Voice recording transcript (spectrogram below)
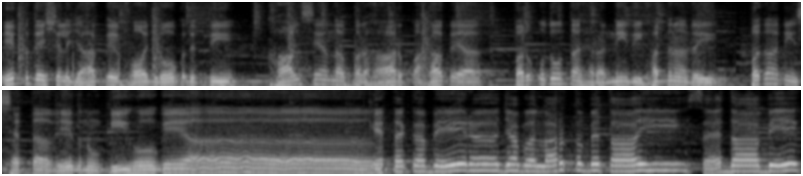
ਇੱਕ ਦੇਸ਼ ਲਿਜਾ ਕੇ ਫੌਜ ਰੋਕ ਦਿੱਤੀ। ਖਾਲਸਿਆਂ ਦਾ ਪ੍ਰਹਾਰ ਭਾਰਾ ਪਿਆ। ਪਰ ਉਦੋਂ ਤਾਂ ਹੈਰਾਨੀ ਦੀ ਹੱਦ ਨਾ ਰਹੀ। ਪਤਾ ਨਹੀਂ ਸੈਦਾ ਵੇਗ ਨੂੰ ਕੀ ਹੋ ਗਿਆ। ਕਿਤ ਕਬੀਰ ਜਬ ਲਰਤ ਬਿਤਾਈ ਸੈਦਾ ਬੇਗ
